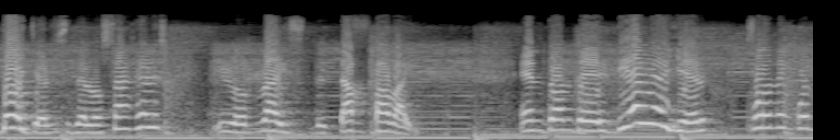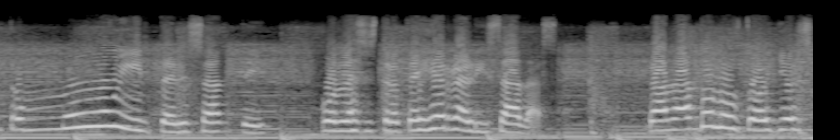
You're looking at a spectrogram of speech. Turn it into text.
Dodgers de Los Ángeles y los Rays de Tampa Bay, en donde el día de ayer fue un encuentro muy interesante por las estrategias realizadas, ganando los Dodgers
